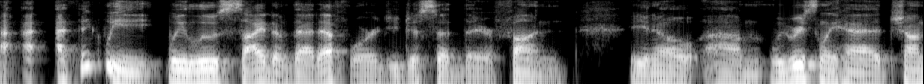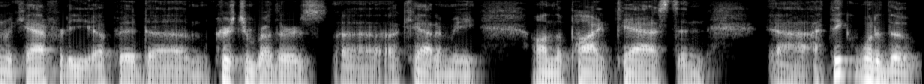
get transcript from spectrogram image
I, I think we we lose sight of that f word you just said there, fun you know, um, we recently had Sean McCafferty up at um, Christian Brothers uh, Academy on the podcast, and uh, I think one of the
